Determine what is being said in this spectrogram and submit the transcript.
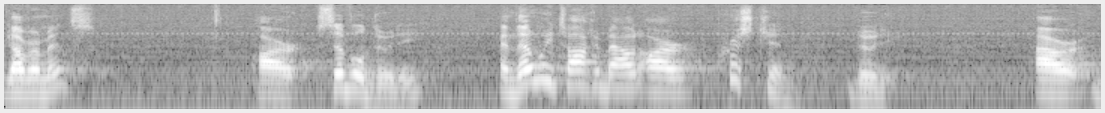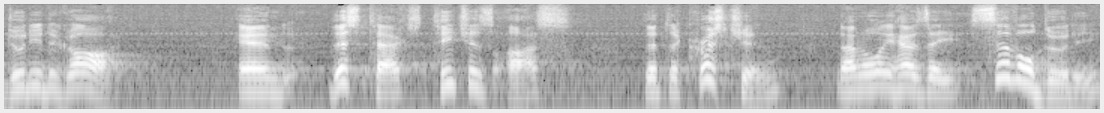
governments, our civil duty, and then we talk about our Christian duty, our duty to God. And this text teaches us that the Christian not only has a civil duty,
